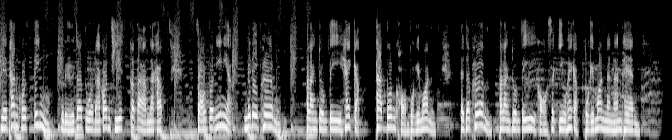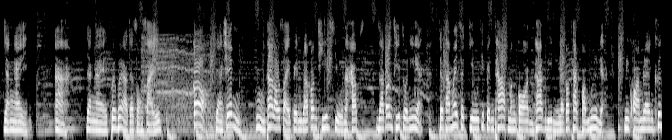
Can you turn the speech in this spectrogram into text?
เมทัลโคสติ้งหรือเจ้าตัวดากอนทีสก็ตามนะครับสองตัวนี้เนี่ยไม่ได้เพิ่มพลังโจมตีให้กับธาตุต้นของโปเกมอน แต่จะเพิ่มพลังโจมตีของสกิลให้กับโปเกมอนนั้นๆแทน ยังไง อ่า ยังไงเพื่อนๆอาจจะสงสัย ก็อย่างเช่น ถ้าเราใส่เป็นด r a ก้อนทีสอยู่นะครับด r a ก้อนทีสตัวนี้เนี่ยจะทำให้สกิลที่เป็นธาตุมังกรธาตุบิน แล้วก็ธาตุความมืดเนี่ย มีความแรงขึ้น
